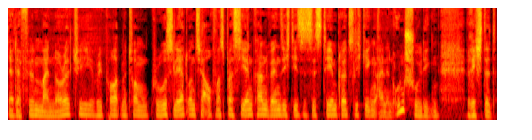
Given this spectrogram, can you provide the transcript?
Ja, der Film Minority Report mit Tom Cruise lehrt uns ja auch, was passieren kann, wenn sich dieses System plötzlich gegen einen Unschuldigen richtet.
